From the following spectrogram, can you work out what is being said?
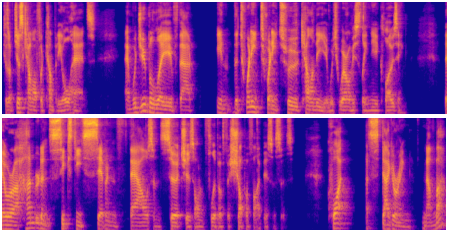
Because I've just come off a company all hands. And would you believe that in the 2022 calendar year, which we're obviously near closing, there were 167,000 searches on Flippa for Shopify businesses. Quite a staggering number.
